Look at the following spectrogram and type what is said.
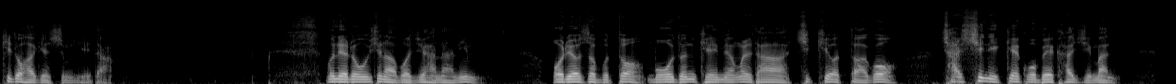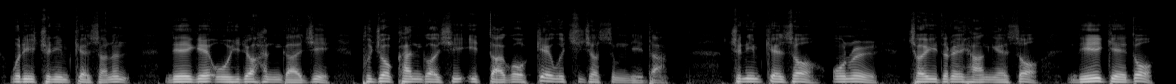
기도하겠습니다. 은혜로우신 아버지 하나님, 어려서부터 모든 계명을 다 지키었다고 자신 있게 고백하지만 우리 주님께서는 내게 오히려 한 가지 부족한 것이 있다고 깨우치셨습니다. 주님께서 오늘 저희들을 향해서 내게도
